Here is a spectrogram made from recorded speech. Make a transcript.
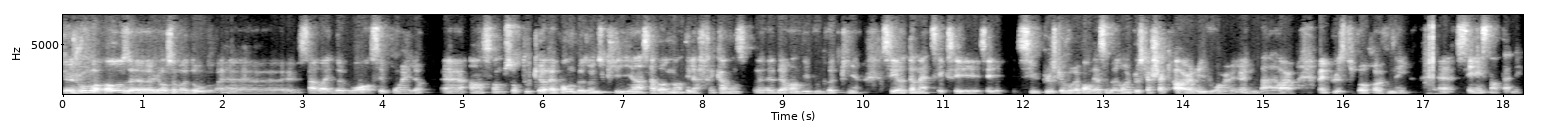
que je vous propose, grosso modo, ça va être de voir ces points-là euh, ensemble, surtout que répondre aux besoins du client, ça va augmenter la fréquence de rendez-vous de votre client. C'est automatique, c'est plus que vous répondez à ses besoins, plus qu'à chaque heure, il voit une valeur, mais plus qu'il va revenir. c'est instantané.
